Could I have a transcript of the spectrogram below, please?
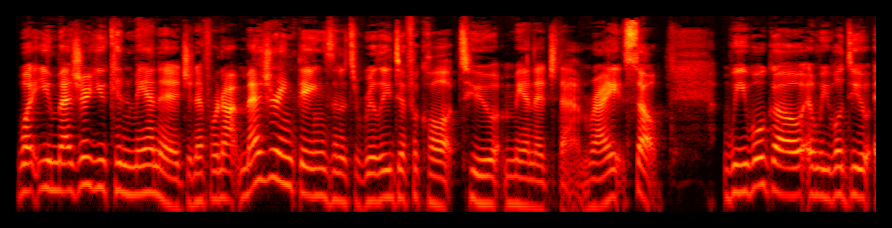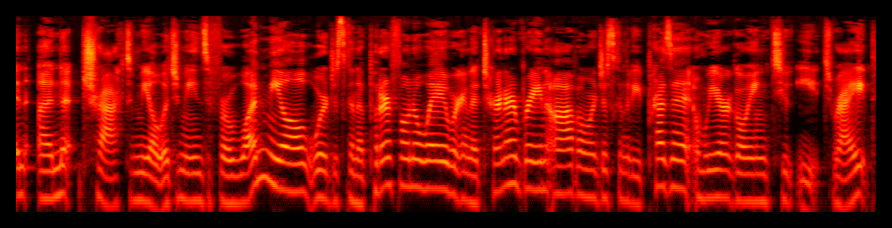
what you measure, you can manage. And if we're not measuring things, then it's really difficult to manage them, right? So we will go and we will do an untracked meal, which means for one meal, we're just going to put our phone away. We're going to turn our brain off and we're just going to be present and we are going to eat, right?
